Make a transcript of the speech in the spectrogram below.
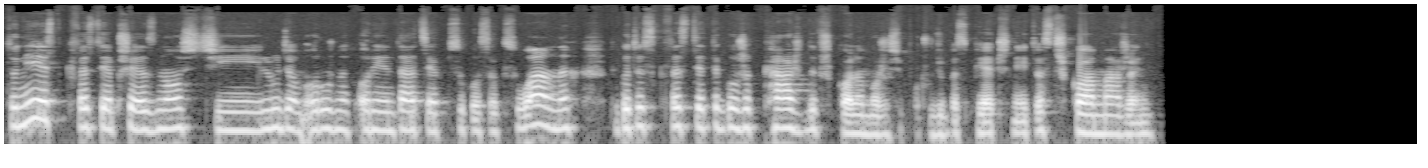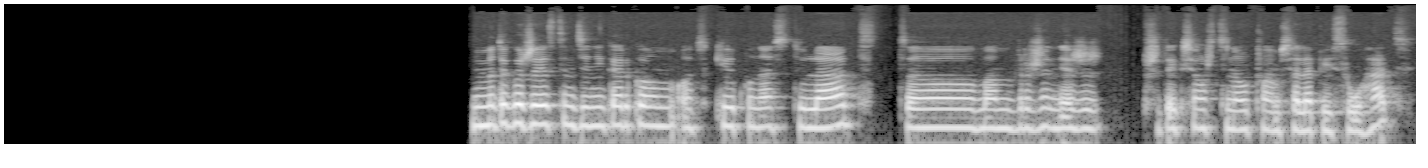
to nie jest kwestia przyjazności ludziom o różnych orientacjach psychoseksualnych, tylko to jest kwestia tego, że każdy w szkole może się poczuć bezpiecznie i to jest szkoła marzeń. Mimo tego, że jestem dziennikarką od kilkunastu lat, to mam wrażenie, że przy tej książce nauczyłam się lepiej słuchać,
